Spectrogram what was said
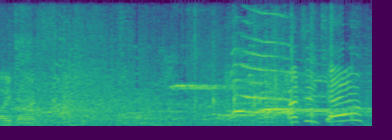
Oh, he burned. That's it, champ!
